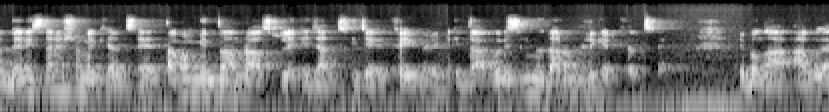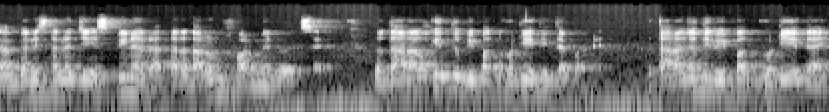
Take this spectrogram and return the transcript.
আফগানিস্তানের সঙ্গে খেলছে, তখন কিন্তু আমরা অস্ট্রেলিয়াকে জানছি যে ফেভারিট কিন্তু আফগানিস্তান দারুণ ক্রিকেট খেলছে। এবং আফগানিস্তানের যে স্পিনাররা তারা দারুণ ফর্মে রয়েছে। তো তারাও কিন্তু বিপদ ঘটিয়ে দিতে পারে। তারা যদি বিপদ ঘটিয়ে দেয়,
